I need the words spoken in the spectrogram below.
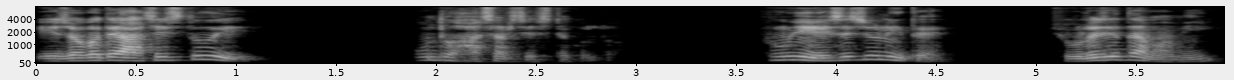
এ জগতে আছিস তুই? অন্তু হাসার চেষ্টা করল। তুমি এসেছ নিতে? চলে যেতাম আমি।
